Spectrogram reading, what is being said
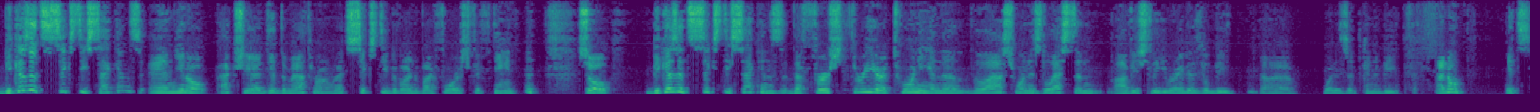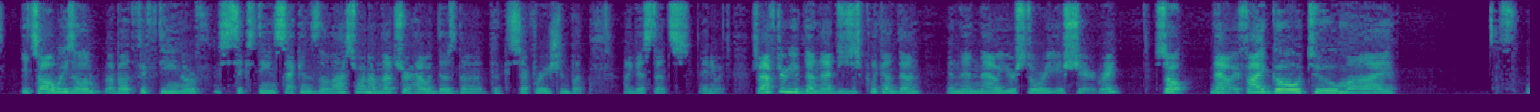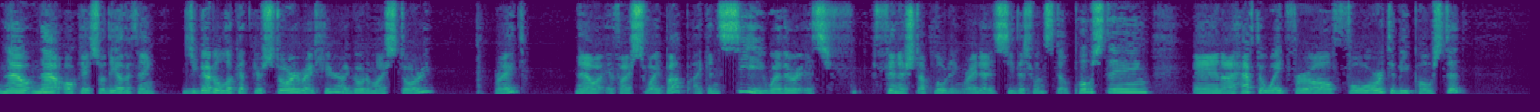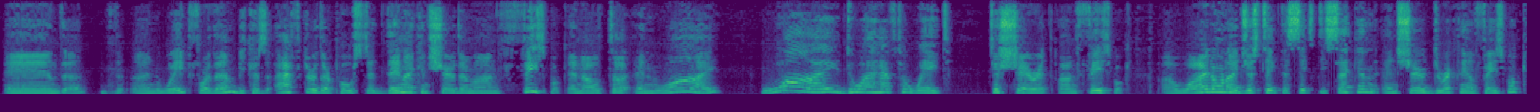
because it's 60 seconds and you know actually I did the math wrong. Right 60 divided by 4 is 15 so because it's 60 seconds the first three are 20 and then the last one is less than obviously right? It'll be uh what is it going to be? I don't it's it's always a, about 15 or 16 seconds the last one. I'm not sure how it does the the separation but I guess that's anyway so after you've done that you just click on done and then now your story is shared right? So now if I go to my now now okay so the other thing is you got to look at your story right here. I go to my story right? Now if I swipe up I can see whether it's finished uploading right? I see this one's still posting and I have to wait for all four to be posted and uh, and wait for them because after they're posted then I can share them on Facebook. And I'll tell and why why do I have to wait to share it on Facebook uh, why don't I just take the 60 second and share it directly on Facebook?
